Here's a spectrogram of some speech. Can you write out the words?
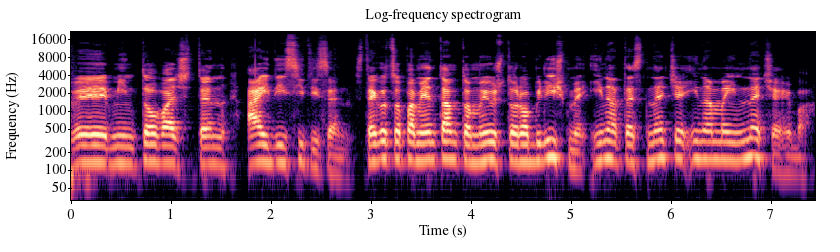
wymintować ten ID Citizen. Z tego co pamiętam, to my już to robiliśmy i na testnecie, i na mainnecie chyba.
